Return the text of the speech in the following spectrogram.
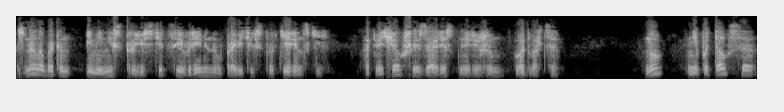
Знал об этом и министр юстиции Временного правительства Керенский, отвечавший за арестный режим во дворце. Но не пытался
